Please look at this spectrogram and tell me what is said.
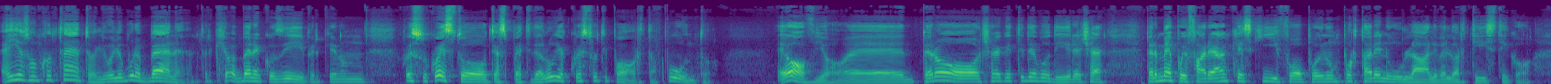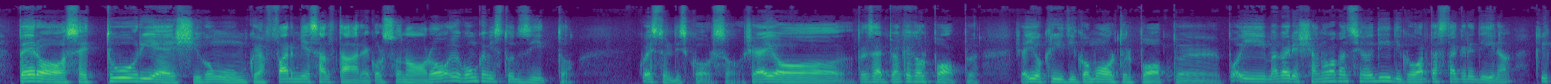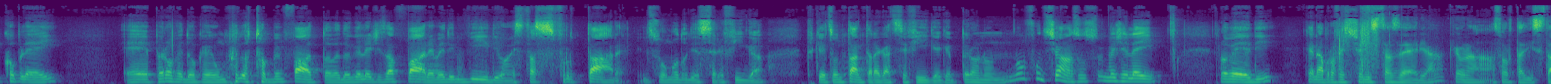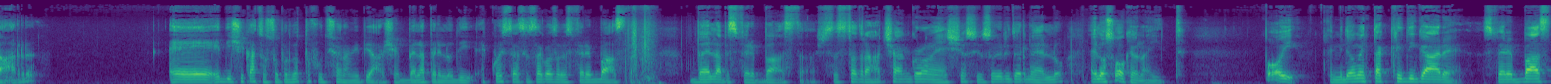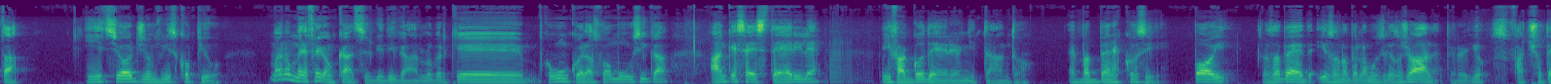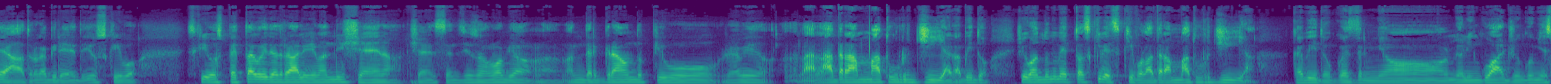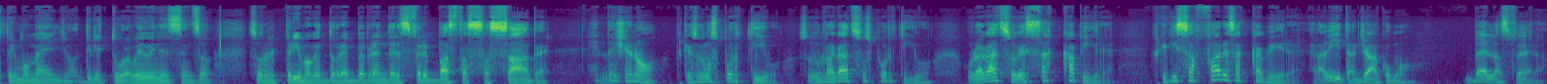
E io sono contento, gli voglio pure bene, perché va bene così, perché non... questo, questo ti aspetti da lui e questo ti porta, punto. È ovvio, eh, però, cioè, che ti devo dire? Cioè, per me puoi fare anche schifo, puoi non portare nulla a livello artistico, però se tu riesci comunque a farmi esaltare col sonoro, io comunque mi sto zitto. Questo è il discorso. Cioè, io, per esempio, anche col pop, cioè io critico molto il pop, eh, poi magari esce una nuova canzone di dico guarda sta cretina, clicco play, e però vedo che è un prodotto ben fatto, vedo che lei ci sa fare, vedo il video e sta a sfruttare il suo modo di essere figa, perché sono tante ragazze fighe che però non, non funzionano, invece lei lo vedi, che è una professionista seria, che è una sorta di star, e, e dici cazzo questo prodotto funziona, mi piace, è bella per elodie, e questa è la stessa cosa per Sfere e Basta bella per sfere e basta. C'è questa traccia, ancora non esce, solo il ritornello e lo so che è una hit. Poi, se mi devo mettere a criticare sfere e basta, inizio oggi non finisco più. Ma non me ne frega un cazzo di criticarlo, perché comunque la sua musica, anche se è sterile, mi fa godere ogni tanto. E va bene così. Poi, lo sapete, io sono per la musica sociale, per, io faccio teatro, capirete, io scrivo scrivo spettacoli teatrali, li mando in scena, cioè nel senso io sono proprio l'underground più, cioè, capito? La, la, drammaturgia, capito? Cioè quando mi metto a scrivere scrivo la drammaturgia, capito? Questo è il mio, il mio linguaggio in cui mi esprimo meglio, addirittura, quindi nel senso sono il primo che dovrebbe prendere sfere basta assassate, e invece no, perché sono sportivo, sono un ragazzo sportivo, un ragazzo che sa capire, perché chi sa fare sa capire, è la vita Giacomo, bella sfera.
